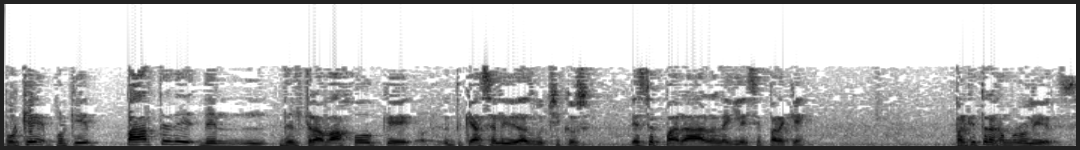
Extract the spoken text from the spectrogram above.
¿Por qué? Porque parte de- del, del trabajo que, que hace el liderazgo, chicos, es preparar a la iglesia para qué. ¿Para qué trabajamos los líderes?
